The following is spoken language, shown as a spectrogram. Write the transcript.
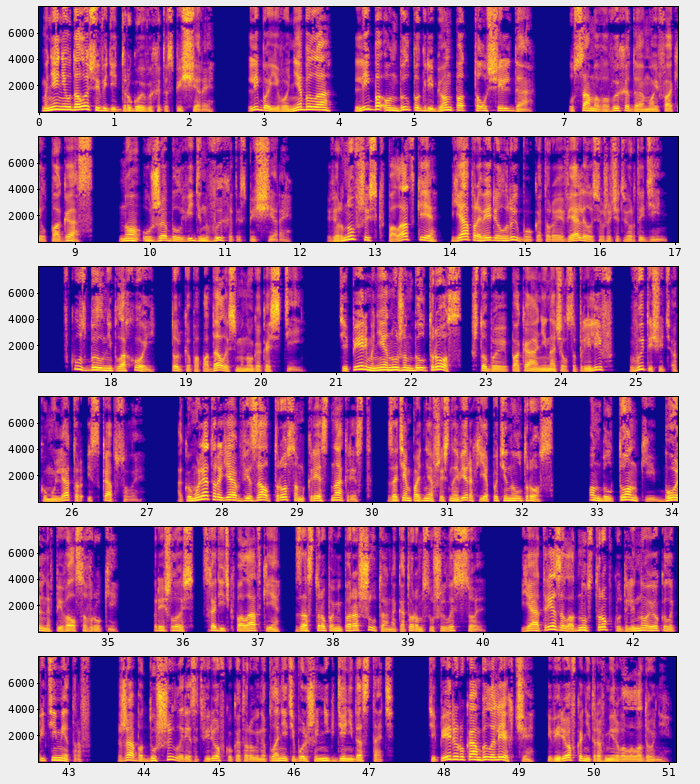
Мне не удалось увидеть другой выход из пещеры. Либо его не было, либо он был погребен под толщей льда. У самого выхода мой факел погас, но уже был виден выход из пещеры. Вернувшись к палатке, я проверил рыбу, которая вялилась уже четвертый день. Вкус был неплохой, только попадалось много костей. Теперь мне нужен был трос, чтобы, пока не начался прилив, вытащить аккумулятор из капсулы. Аккумулятор я обвязал тросом крест-накрест, затем, поднявшись наверх, я потянул трос. Он был тонкий, больно впивался в руки. Пришлось сходить к палатке за стропами парашюта, на котором сушилась соль. Я отрезал одну стропку длиной около пяти метров. Жаба душила резать веревку, которую на планете больше нигде не достать. Теперь рукам было легче, и веревка не травмировала ладони.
